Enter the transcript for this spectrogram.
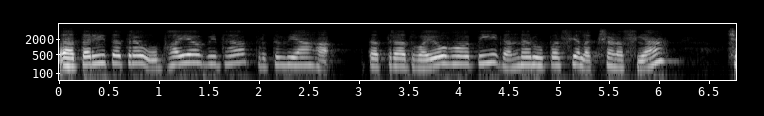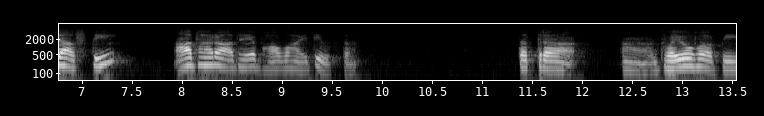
तर्हि तत्र उभयविधपृथिव्याः तत्र द्वयोः अपि गन्धरूपस्य लक्षणस्य च अस्ति आधार आधेयभावः इति उक्तम् तत्र द्वयोः अपि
